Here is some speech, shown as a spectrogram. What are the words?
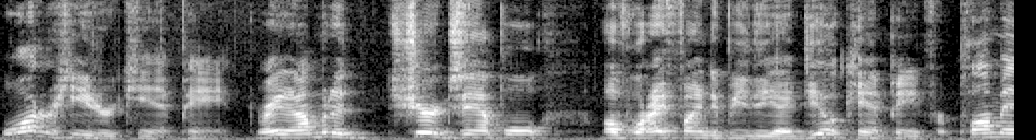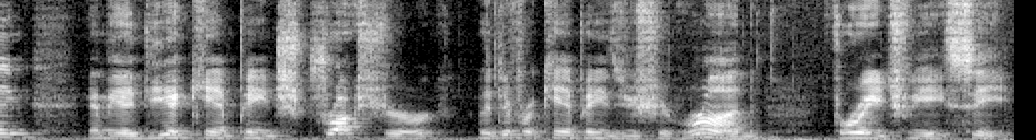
water heater campaign, right? And I'm going to share example of what I find to be the ideal campaign for plumbing and the ideal campaign structure, the different campaigns you should run for HVAC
